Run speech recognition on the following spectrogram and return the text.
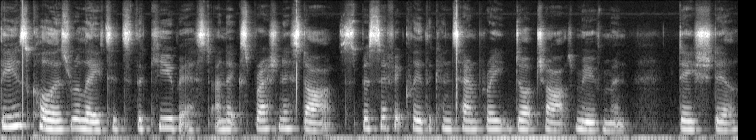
These colours related to the Cubist and Expressionist art, specifically the contemporary Dutch art movement, De Stijl,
